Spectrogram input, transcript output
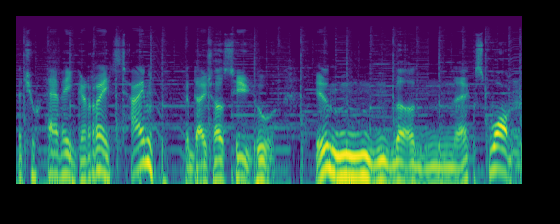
that you have a great time. And I shall see you in the next one.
